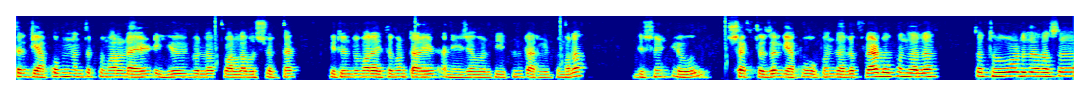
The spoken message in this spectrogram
तर गॅपअप नंतर तुम्हाला डायरेक्ट हे कॉलला बसू शकतात. इथून तुम्हाला इथं पण टार्गेट आणि ह्याच्यावरती इथून टार्गेट तुम्हाला दिसून येऊ शकतं. जर गॅप ओपन झालं फ्लॅट ओपन झालं तर थोडं जर असं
